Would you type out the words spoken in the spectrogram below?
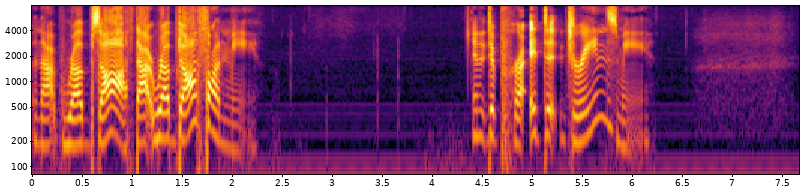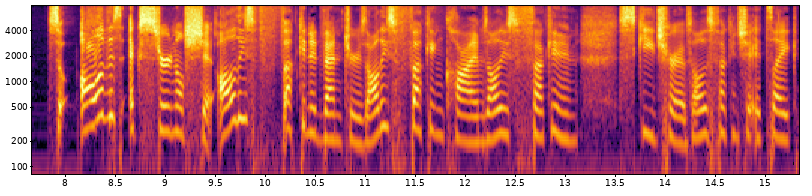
and that rubs off that rubbed off on me and it depre- it d- drains me so all of this external shit all these fucking adventures all these fucking climbs all these fucking ski trips all this fucking shit it's like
